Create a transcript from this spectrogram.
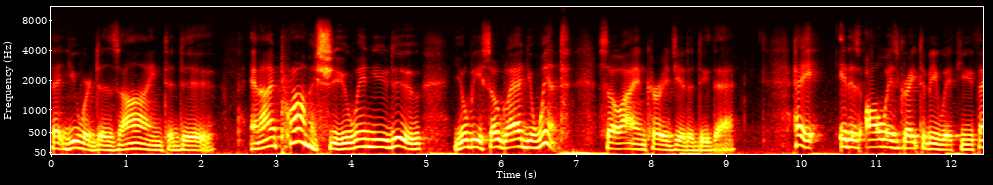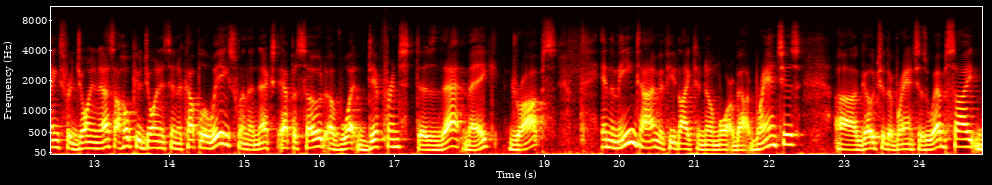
that you were designed to do. And I promise you, when you do, you'll be so glad you went. So, I encourage you to do that. Hey, it is always great to be with you. Thanks for joining us. I hope you'll join us in a couple of weeks when the next episode of What Difference Does That Make drops. In the meantime, if you'd like to know more about branches, uh, go to the branches website,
